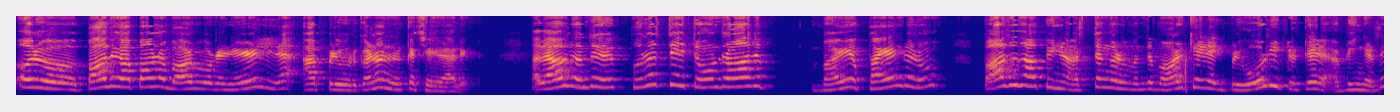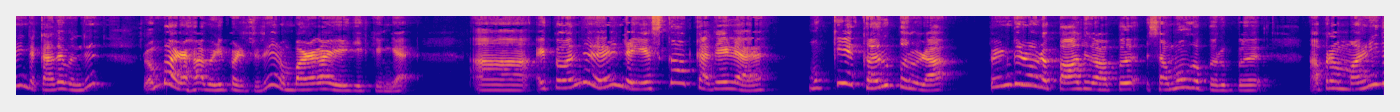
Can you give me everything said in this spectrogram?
ஒரு பாதுகாப்பான வாழ்வோட நிழலில் அப்படி ஒரு கணம் நிற்க செய்கிறாரு அதாவது வந்து புறத்தை தோன்றாத பய பயன்களும் பாதுகாப்பின் அர்த்தங்களும் வந்து வாழ்க்கையில் இப்படி ஓடிட்டுருக்கு அப்படிங்கிறது இந்த கதை வந்து ரொம்ப அழகாக வெளிப்படுத்துது. ரொம்ப அழகாக எழுதியிருக்கீங்க. இப்போ வந்து இந்த எஸ்காட் கதையில் முக்கிய கருப்பொருளாக பெண்களோட பாதுகாப்பு சமூக பொறுப்பு அப்புறம் மனித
